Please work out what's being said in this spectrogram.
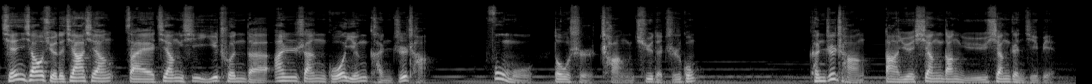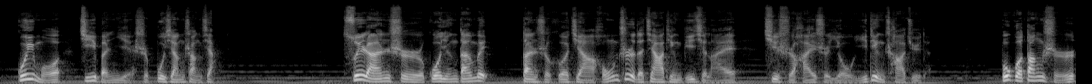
钱小雪的家乡在江西宜春的鞍山国营垦殖场，父母都是厂区的职工。垦殖场大约相当于乡镇级别，规模基本也是不相上下，虽然是国营单位，但是和贾宏志的家庭比起来，其实还是有一定差距的。不过当时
